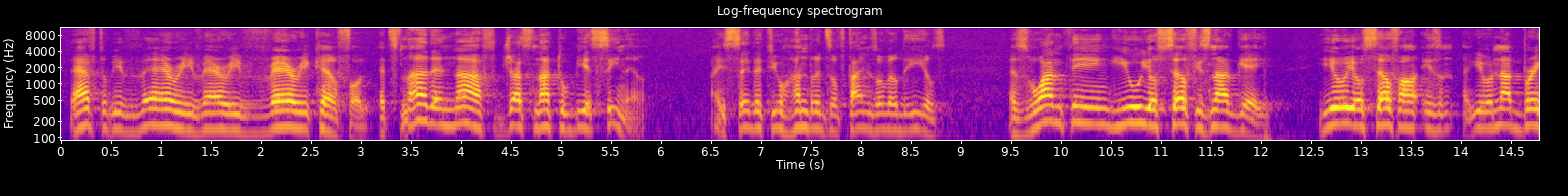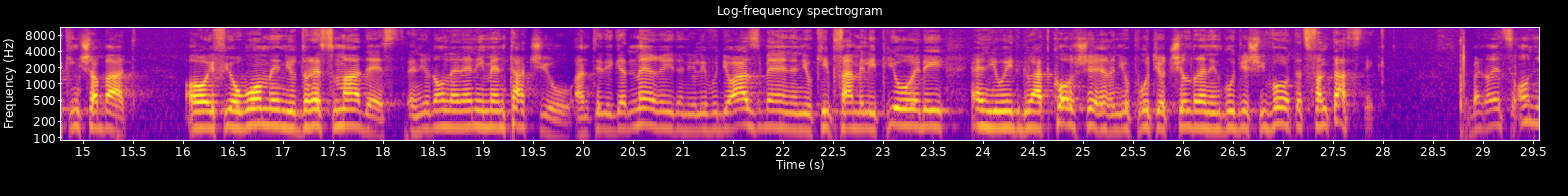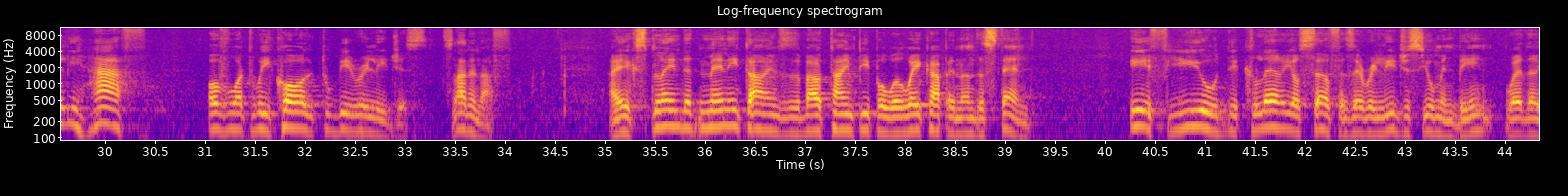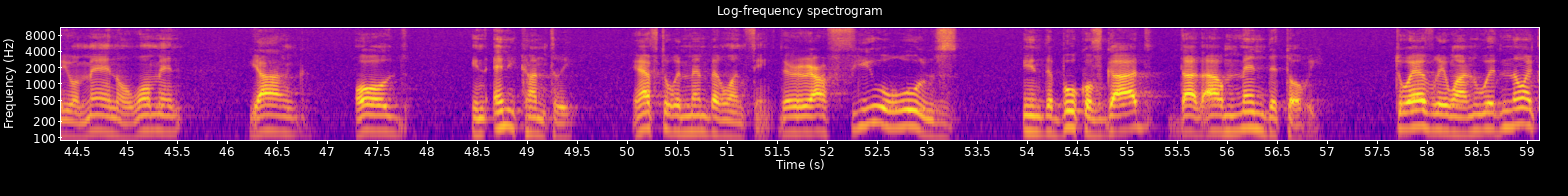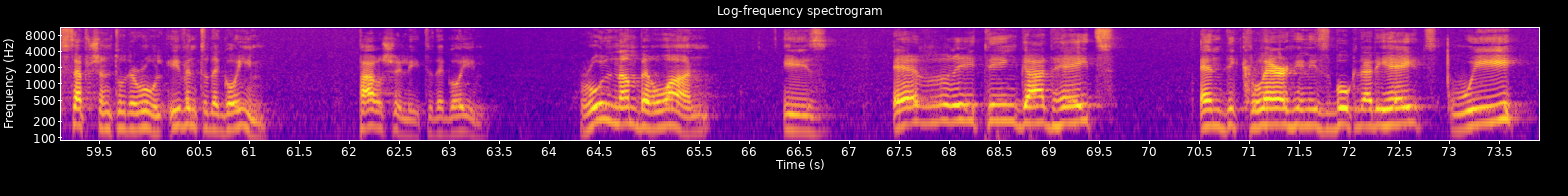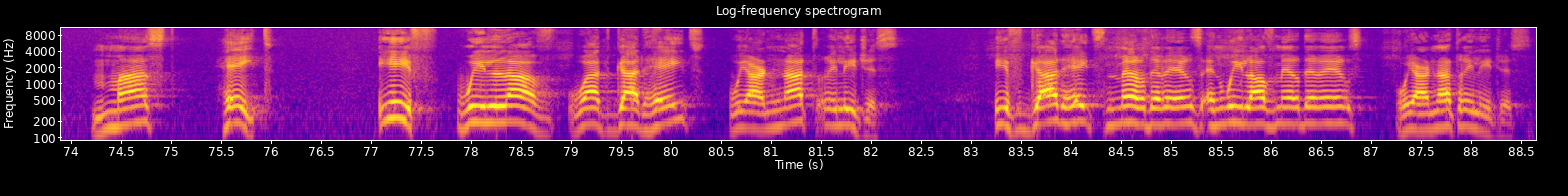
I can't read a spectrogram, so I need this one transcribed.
they have to be very, very, very careful. It's not enough just not to be a sinner. I say that to you hundreds of times over the years. As one thing, you yourself is not gay. You yourself are, is, you are not breaking Shabbat. Or if you're a woman, you dress modest and you don't let any man touch you until you get married and you live with your husband and you keep family purity and you eat glatt kosher and you put your children in good yeshivot. That's fantastic. But it's only half of what we call to be religious. It's not enough. I explained that many times. It's about time people will wake up and understand. If you declare yourself as a religious human being, whether you're a man or a woman, young, old, in any country, you have to remember one thing. There are few rules in the book of God that are mandatory to everyone, with no exception to the rule, even to the goyim, partially to the goyim. Rule number one is everything God hates and declared in his book that he hates, we must hate. If we love what God hates, we are not religious. If God hates murderers and we love murderers, we are not religious.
